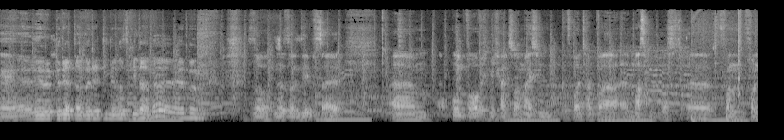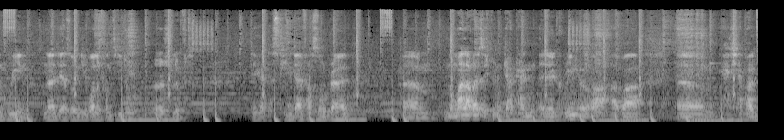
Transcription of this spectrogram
Kapital-Style. So, ne, so in dem Style. Ähm, und worauf ich mich halt so am meisten gefreut habe, war äh, Maskenbrust äh, von, von Green, ne, der so in die Rolle von Sido äh, schlüpft. Digga, das klingt einfach so geil. Ähm, normalerweise, ich bin gar kein äh, Green-Hörer, aber ähm, ja, ich habe halt,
